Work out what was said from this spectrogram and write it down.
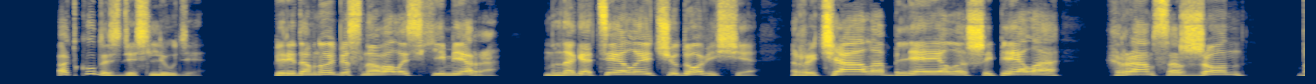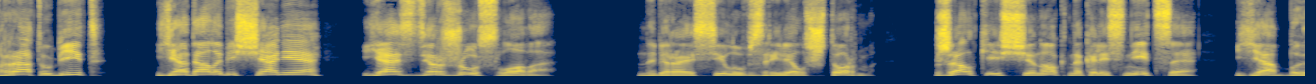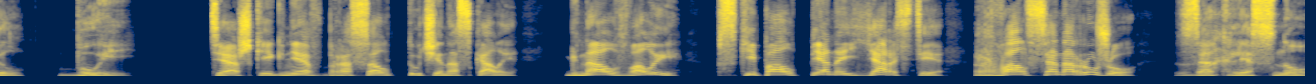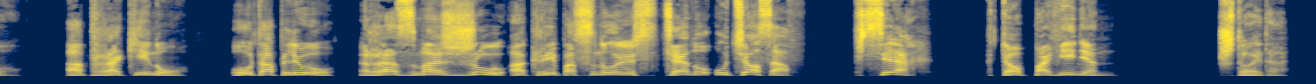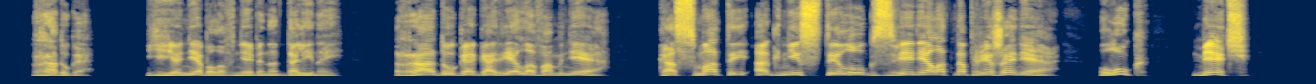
Откуда здесь люди? Передо мной бесновалась химера, многотелое чудовище, рычало, блеяло, шипело, храм сожжен, брат убит, я дал обещание, я сдержу слово. Набирая силу, взревел шторм. Жалкий щенок на колеснице, я был бурей. Тяжкий гнев бросал тучи на скалы, гнал валы, вскипал пеной ярости, рвался наружу. Захлестну, опрокину, утоплю, размажу о стену утесов. Всех, кто повинен. Что это? Радуга. Ее не было в небе над долиной. Радуга горела во мне. Косматый огнистый лук звенел от напряжения. Лук, меч,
